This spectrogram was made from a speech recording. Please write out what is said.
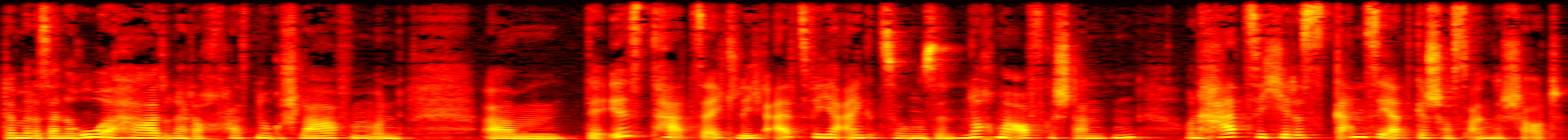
damit er seine Ruhe hat und hat auch fast nur geschlafen. Und ähm, der ist tatsächlich, als wir hier eingezogen sind, nochmal aufgestanden und hat sich hier das ganze Erdgeschoss angeschaut.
